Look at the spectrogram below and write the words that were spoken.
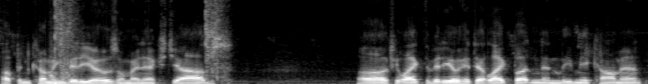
up and coming videos on my next jobs. Uh, if you like the video, hit that like button and leave me a comment.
